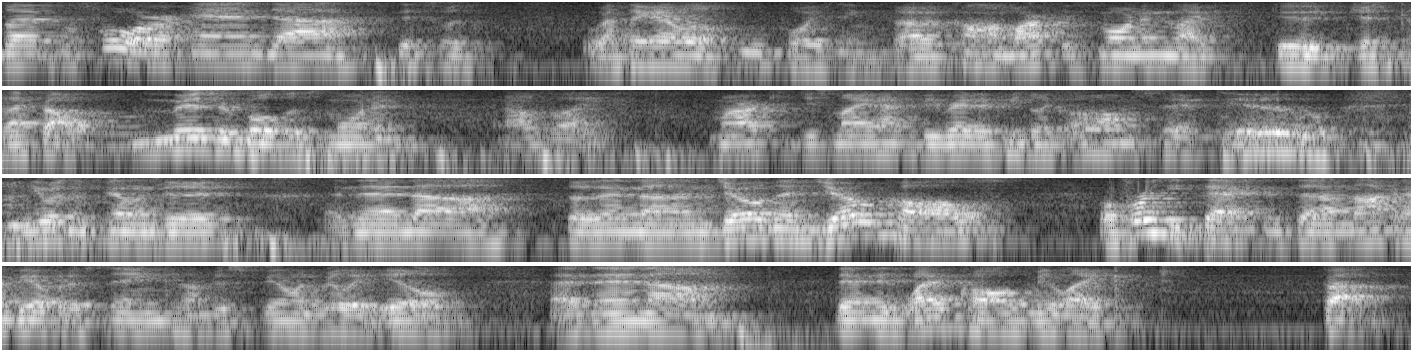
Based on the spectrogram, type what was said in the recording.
but before, and uh, this was. ooh, I think I got a little food poisoning. So I was calling Mark this morning, like, dude, just because I felt miserable this morning. And I was like, Mark, you just might have to be ready. He's like, oh, I'm sick too. And he wasn't feeling good. And then, uh, so then, uh, Joe, then Joe calls. Well, first he texts and said, I'm not going to be able to sing because I'm just feeling really ill. And then, um, then his wife calls me like about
